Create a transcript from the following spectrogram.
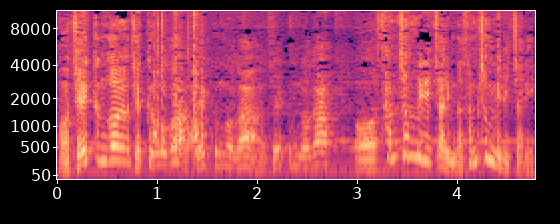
어, 제일 큰 거요 제일 큰 거가 제일 큰 거가 제일 큰 거가 어, 3000ml짜리입니다. 3000ml짜리.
